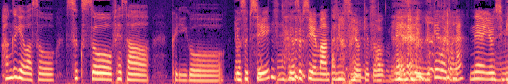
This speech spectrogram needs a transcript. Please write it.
한국에 와서 숙소, 회사, 그리고 연습실, 연습실만 다녔어요, 계속. 네. 6개월 동안. 네, 열심히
